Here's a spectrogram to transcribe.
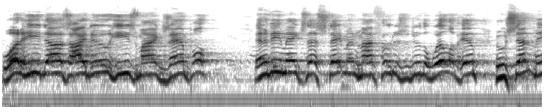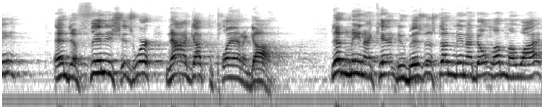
What he does, I do. He's my example. And if he makes that statement, my food is to do the will of him who sent me and to finish his work, now I got the plan of God. Doesn't mean I can't do business. Doesn't mean I don't love my wife.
